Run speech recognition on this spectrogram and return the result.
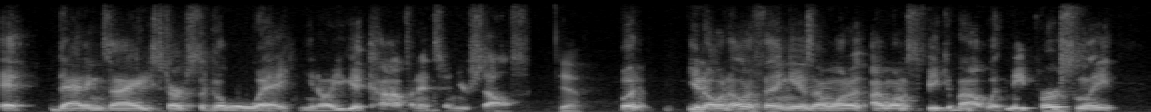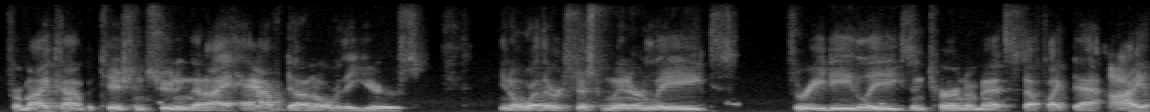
it, that anxiety starts to go away. You know, you get confidence in yourself. Yeah. But you know, another thing is I want to I want to speak about with me personally for my competition shooting that I have done over the years. You know, whether it's just winter leagues, 3D leagues and tournaments, stuff like that. I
